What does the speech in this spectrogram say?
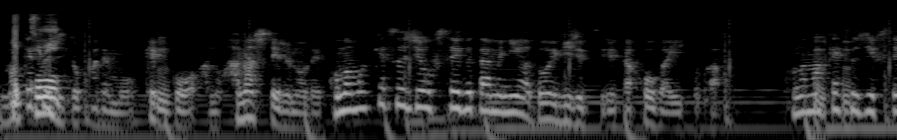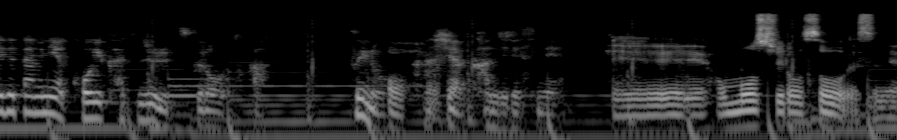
負け筋とかでも結構あの話しているので、この負け筋を防ぐためにはどういう技術入れた方がいいとか、この負け筋防ぐためにはこういう開発ルール作ろうとか、そういうのを話し合う感じですね。へえ、面白そうですね。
